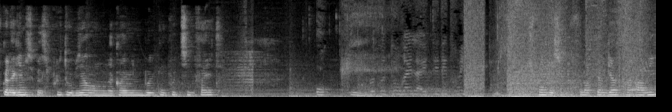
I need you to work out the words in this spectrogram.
Tout cas la game se passe plutôt bien, on a quand même une bonne compo de teamfight. Ok. Votre tourelle a été détruite. Je pense qu'il va surtout falloir faire gaffe à Harry.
